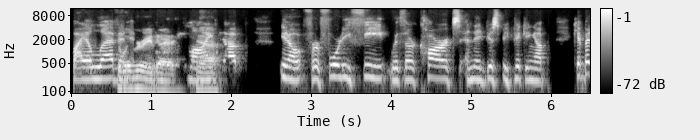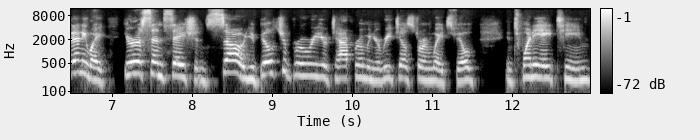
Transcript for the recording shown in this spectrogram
by eleven, Delivery day. lined Yeah. up, you know, for forty feet with their carts and they'd just be picking up. Okay, but anyway, you're a sensation. So you built your brewery, your tap room and your retail store in Waitsfield in twenty eighteen.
